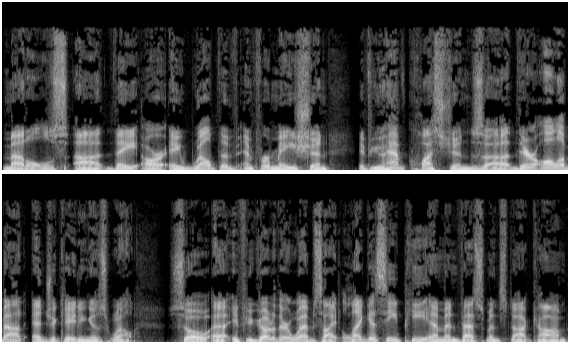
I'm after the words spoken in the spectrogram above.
Metals. Uh, they are a wealth of information. If you have questions, uh, they're all about educating as well. So uh, if you go to their website, legacypminvestments.com,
